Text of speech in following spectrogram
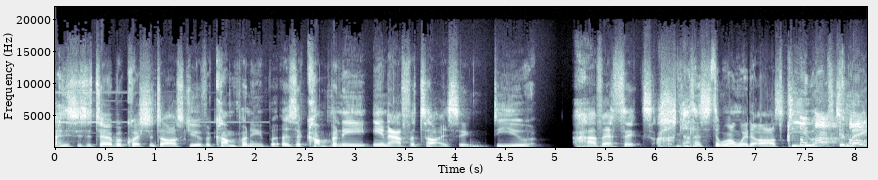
and this is a terrible question to ask you of a company, but as a company in advertising, do you have ethics? Oh, no, that's the wrong way to ask. Do you have to make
